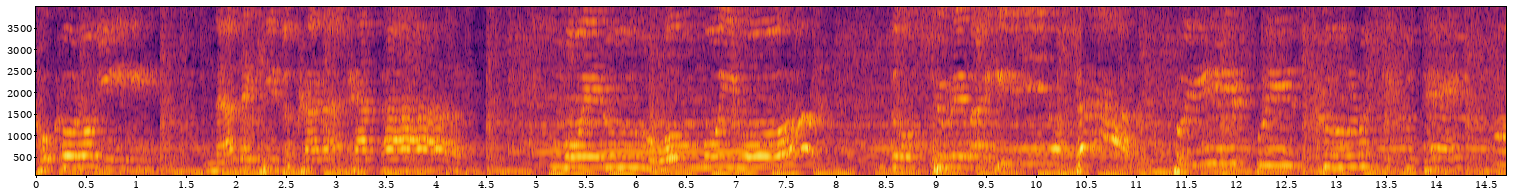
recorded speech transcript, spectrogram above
心になぜ気づかなかった。燃える想いをどうすればいいのさ。Please please 苦しくて悪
